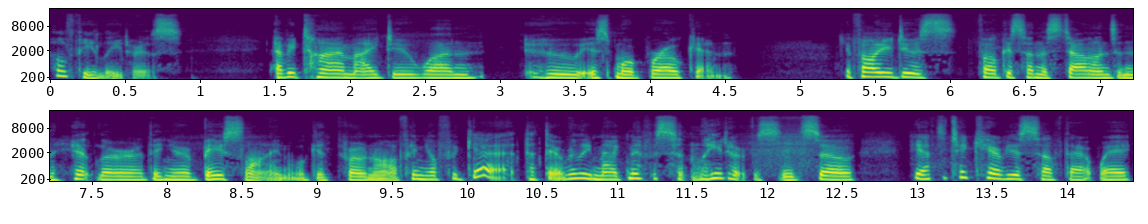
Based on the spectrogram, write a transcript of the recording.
healthy leaders every time I do one who is more broken. If all you do is focus on the Stalins and the Hitler, then your baseline will get thrown off and you'll forget that they're really magnificent leaders. And so you have to take care of yourself that way.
